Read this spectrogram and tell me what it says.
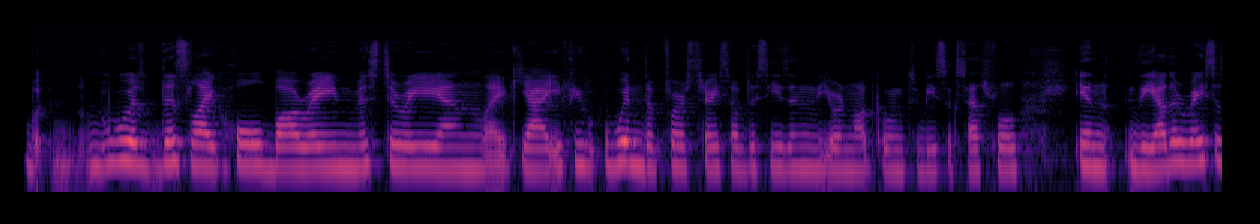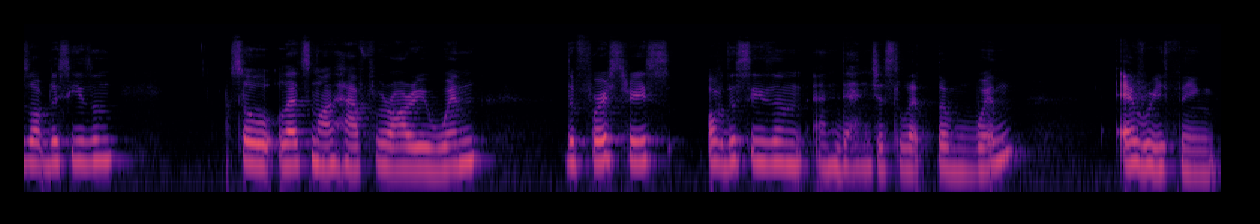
with this like whole Bahrain mystery and like yeah if you win the first race of the season you're not going to be successful in the other races of the season so let's not have Ferrari win the first race of the season and then just let them win everything.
